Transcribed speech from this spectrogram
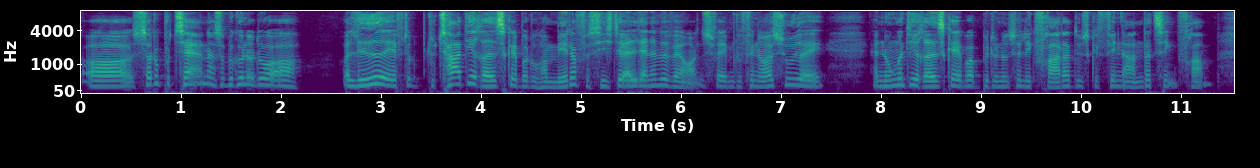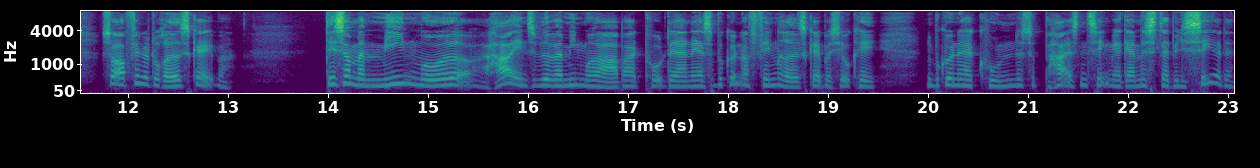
Og så er du på tæerne, og så begynder du at, at lede efter, du tager de redskaber, du har med dig for sidst, det alt andet vil være åndssvagt, men du finder også ud af, at nogle af de redskaber bliver du nødt til at lægge fra dig, du skal finde andre ting frem. Så opfinder du redskaber. Det, som er min måde, har indtil videre været min måde at arbejde på, det er, når jeg så begynder at finde redskaber og siger, okay, nu begynder jeg at kunne det, så har jeg sådan en ting, men jeg gerne vil stabilisere det,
